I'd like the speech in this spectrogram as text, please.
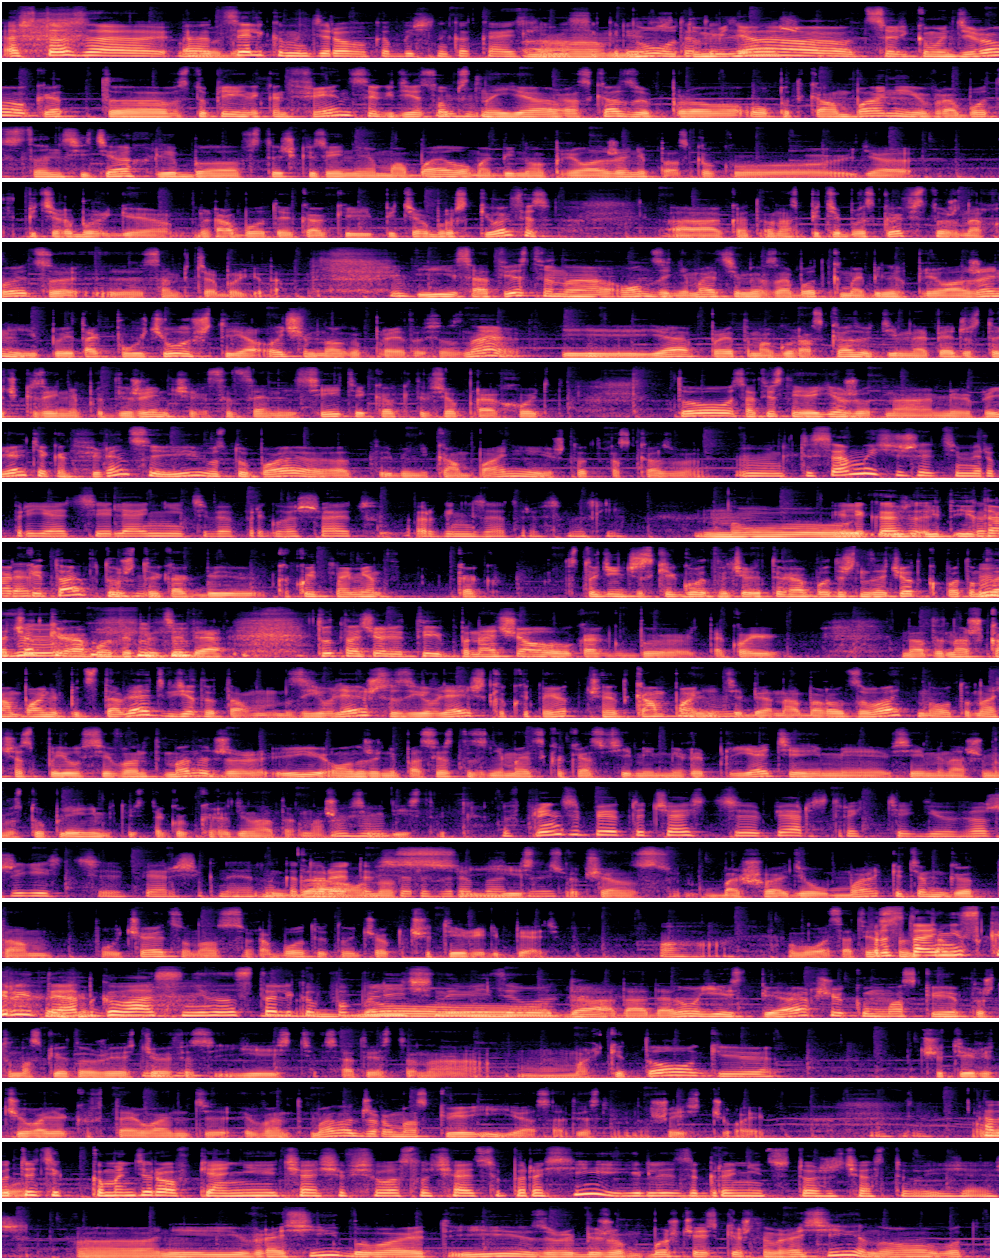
А что за э, Вот. цель командировок обычно какая, если не А, секрет? Ну, вот у меня делаешь? цель командировок — это выступление на конференции, где, собственно, я рассказываю про опыт компании в работе в социальных сетях, либо с точки зрения мобайла, мобильного приложения, поскольку я в Петербурге работаю, как и петербургский офис. А, у нас петербургский офис тоже находится э, в Санкт-Петербурге, да. И, соответственно, он занимается именно разработкой мобильных приложений. И так получилось, что я очень много про это все знаю. И я про это могу рассказывать именно, опять же, с точки зрения продвижения через социальные сети, как это все проходит. То, соответственно, я езжу на мероприятия, конференции и выступаю от имени компании, и что-то рассказываю. Ты сам ищешь эти мероприятия или они тебя приглашают, организаторы в смысле? Ну, Или каждый- и, и когда? так, и так, потому что Мгм. как бы в какой-то момент, как в студенческий год, вначале ты работаешь на зачетку, потом зачетка работает на тебя. Тут вначале ты поначалу как бы такой, надо нашу компанию представлять, где-то там заявляешься, заявляешься, в какой-то момент начинает компания Мгм. тебя наоборот звать, но вот у нас сейчас появился ивент-менеджер, и он же непосредственно занимается как раз всеми мероприятиями, всеми нашими выступлениями, то есть такой координатор наших всех Мгм. действий. Ну, в принципе, это часть э, пиар-стратегии. У вас же есть э, пиарщик, наверное, Да, который у это все разрабатывает. есть вообще у нас большой отдел маркетинга, там, получается, у нас работает, ну, человек 4 или 5. Ага. Вот, соответственно, Просто там- они скрыты от глаз, не настолько публичны, Ну, видимо. Да, да, да. Ну, есть пиарщик в Москве, потому что в Москве тоже есть Мгм. офис. Есть, соответственно, маркетологи, 4 человека в Таиланде, ивент-менеджер в Москве и я, соответственно, 6 человек. Мгм. А вот эти командировки, они чаще всего случаются по России или за границу тоже часто выезжаешь? А, Они и в России бывают, и за рубежом. Большая часть, конечно, в России, но вот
